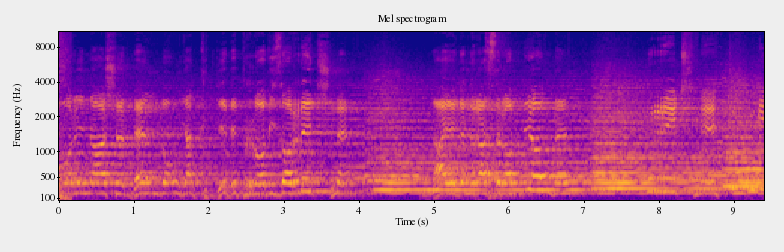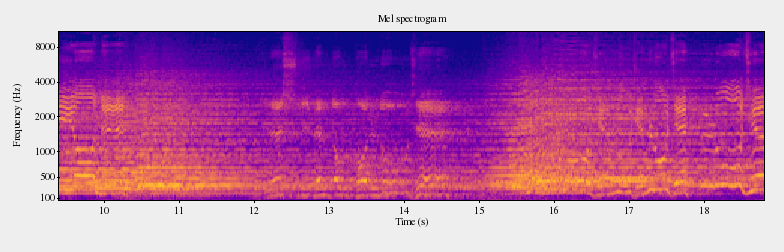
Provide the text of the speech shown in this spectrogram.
Utwory nasze będą jak gdyby prowizoryczne, na jeden raz zrobione, ryczne, mijone. Będą to ludzie, ludzie, ludzie, ludzie, ludzie,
